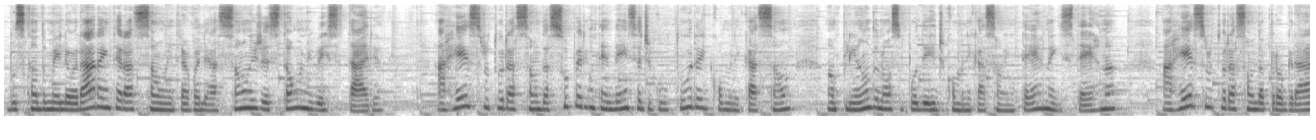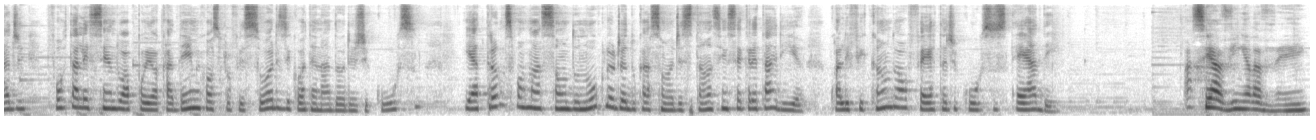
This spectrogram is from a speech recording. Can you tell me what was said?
buscando melhorar a interação entre avaliação e gestão universitária, a reestruturação da Superintendência de Cultura e Comunicação, ampliando nosso poder de comunicação interna e externa, a reestruturação da Prograde, fortalecendo o apoio acadêmico aos professores e coordenadores de curso, e a transformação do Núcleo de Educação à Distância em secretaria, qualificando a oferta de cursos EAD. A CEAVIM ela vem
